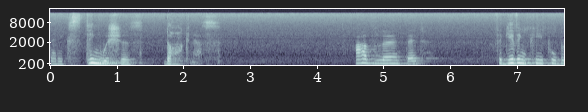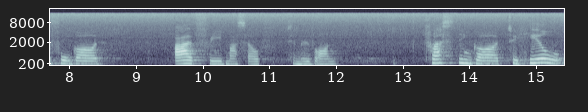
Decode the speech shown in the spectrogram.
that extinguishes darkness. I've learned that forgiving people before God, I've freed myself to move on. Trusting God to heal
